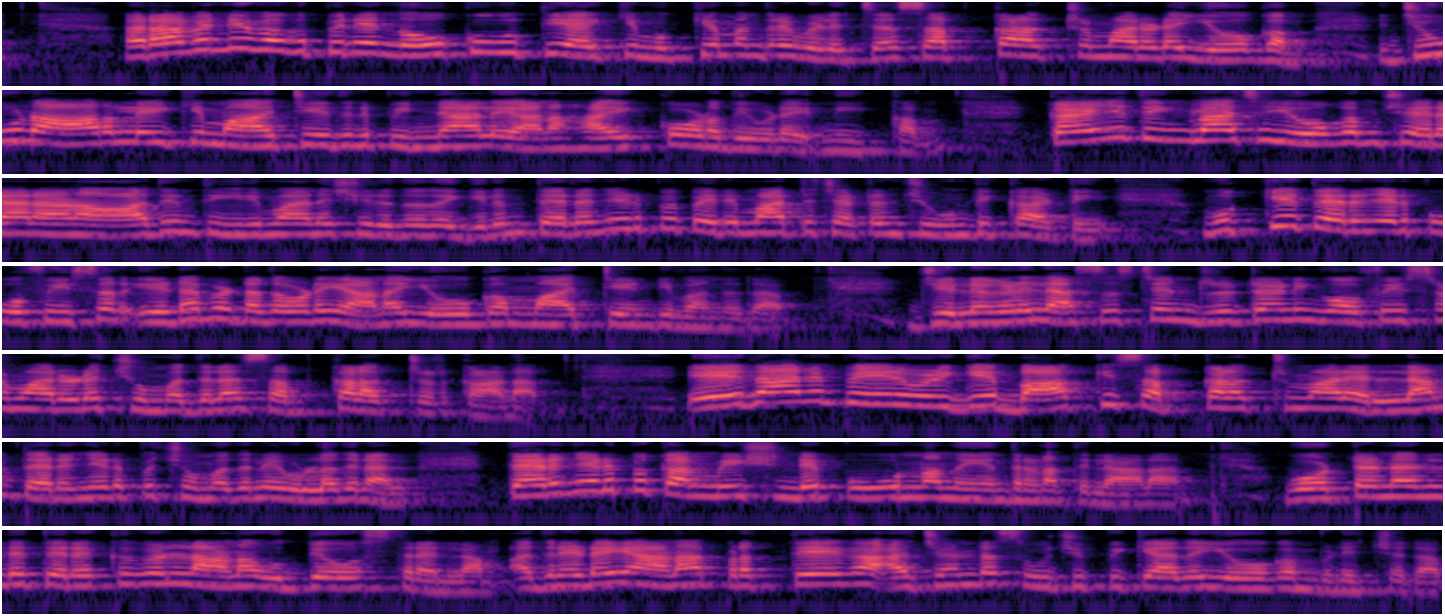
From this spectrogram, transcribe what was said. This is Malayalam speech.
റവന്യൂ വകുപ്പിനെ നോക്കുകുത്തിയാക്കി മുഖ്യമന്ത്രി വിളിച്ച സബ് കളക്ടർമാരുടെ യോഗം ജൂൺ ആറിലേക്ക് മാറ്റിയതിന് പിന്നാലെയാണ് ഹൈക്കോടതിയുടെ നീക്കം. കഴിഞ്ഞ തിങ്കളാഴ്ച യോഗം ചേരാനാണ് ആദ്യം തീരുമാനിച്ചിരുന്നതെങ്കിലും തെരഞ്ഞെടുപ്പ് പെരുമാറ്റച്ചട്ടം ചൂണ്ടിക്കാട്ടി മുഖ്യ തെരഞ്ഞെടുപ്പ് ഓഫീസർ ഇടപെട്ടതോടെയാണ് യോഗം മാറ്റേണ്ടി വന്നത്. ജില്ലകളിൽ അസിസ്റ്റന്റ് റിട്ടേണിംഗ് ഓഫീസർമാരുടെ ചുമതല സബ് കളക്ടർക്കാണ് ഏതാനും പേരൊഴികെ ബാക്കി സബ് കളക്ടർമാരെല്ലാം തെരഞ്ഞെടുപ്പ് ചുമതലയുള്ളതിനാൽ തെരഞ്ഞെടുപ്പ് കമ്മീഷന്റെ പൂർണ നിയന്ത്രണത്തിലാണ്. വോട്ടെണ്ണലിന്റെ തിരക്കുകളിലാണ് ഉദ്യോഗസ്ഥരെല്ലാം. അതിനിടെയാണ് പ്രത്യേക അജണ്ട സൂചിപ്പിക്കാതെ യോഗം വിളിച്ചത്.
